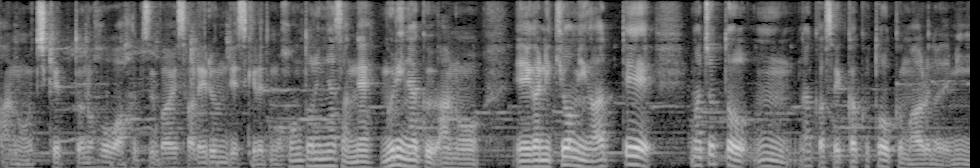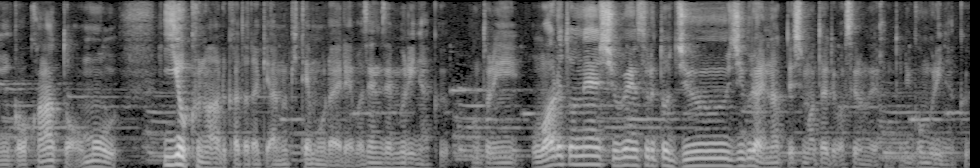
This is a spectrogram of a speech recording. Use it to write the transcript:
あのチケットの方は発売されるんですけれども本当に皆さんね無理なくあの映画に興味があって、まあ、ちょっとうんなんかせっかくトークもあるので見に行こうかなと思う意欲のある方だけあの来てもらえれば全然無理なく本当に終わるとね終演すると10時ぐらいになってしまったりとかするので本当にご無理なく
